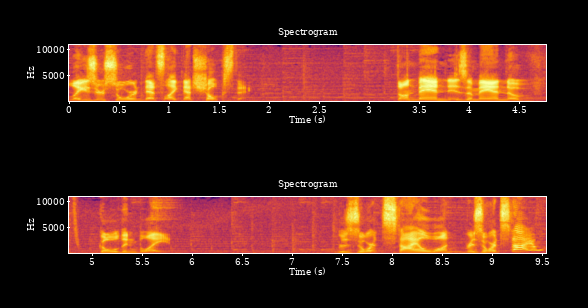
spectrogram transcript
Laser sword, that's like, that's Shulk's thing. Dunban is a man of golden blade. Resort style one? Resort style?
